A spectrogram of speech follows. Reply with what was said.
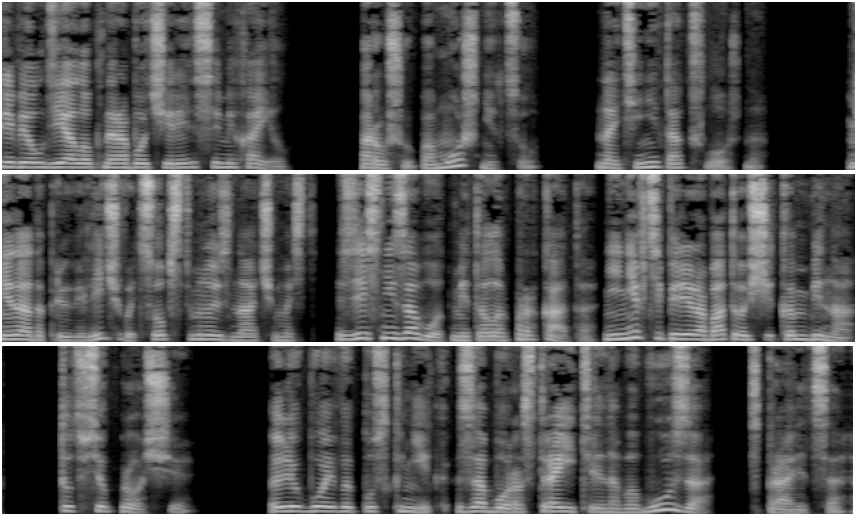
Перевел диалог на рабочие рельсы Михаил. Хорошую помощницу найти не так сложно. Не надо преувеличивать собственную значимость. Здесь не завод металлопроката, не нефтеперерабатывающий комбинат. Тут все проще. Любой выпускник заборостроительного вуза справится.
